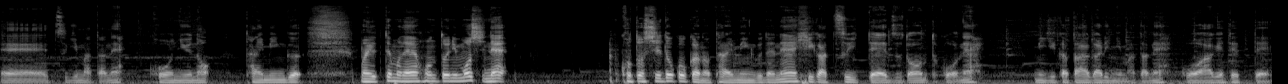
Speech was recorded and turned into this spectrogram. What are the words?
えー、次またね購入のタイミング。まあ言ってもね本当にもしね今年どこかのタイミングでね火がついてズドンとこうね右肩上がりにまたねこう上げてって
